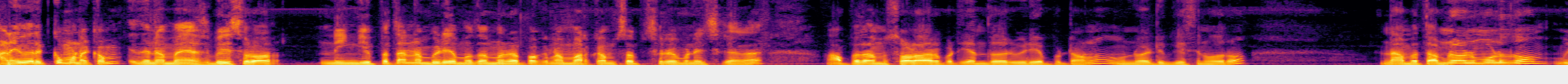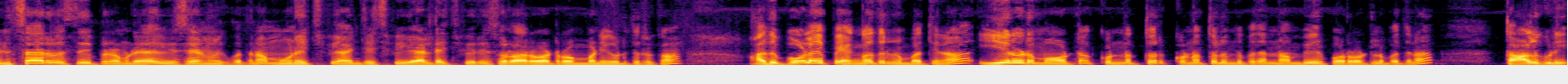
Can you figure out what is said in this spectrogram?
அனைவருக்கும் வணக்கம். இது நம்ம எஸ்பி சோலார் நீங்கள் இப்போ தான் நம்ம வீடியோ முதல் முறை பார்க்கணும் மறக்காம சப்ஸ்கிரைப் பண்ணி வச்சுக்கோங்க. அப்போ தான் சோலாரை பற்றி எந்த ஒரு வீடியோ போட்டாலும் நோட்டிஃபிகேஷன் வரும். நம்ம தமிழ்நாடு முழுதும் மின்சார வசதி பெற முடியாத விவசாயிகளுக்கு பார்த்தீங்கன்னா மூணு ஹெச்பி அஞ்சு ஹெச்பி ஏழு ஹெச்பி வரை சோலார் வாட்டர் ரொம்ப பண்ணி கொடுத்துருக்கோம். அது போல் இப்போ எங்கே வந்துருக்குன்னு பார்த்தீங்கன்னா ஈரோடு மாவட்டம் குன்னத்தூர். குன்னத்தூர்லேருந்து பார்த்தீங்கன்னா நம்பியூர் போகிற ரோட்டில் பார்த்தீங்கன்னா தால்குனி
